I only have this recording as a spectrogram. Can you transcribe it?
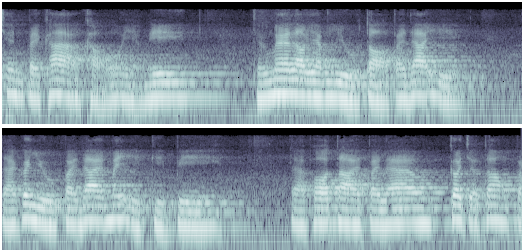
เช่นไปฆ่าเขาอย่างนี้ ถึงแม้เรายังอยู่ต่อไปได้อีก แต่ก็อยู่ไปได้ไม่อีกกี่ปี แต่พอตายไปแล้วก็จะต้องไป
